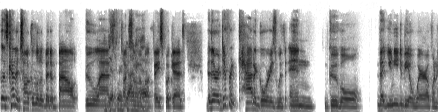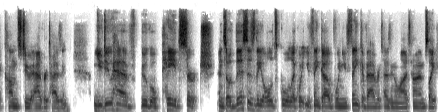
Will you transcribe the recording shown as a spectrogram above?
let's kind of talk a little bit about google ads. We'll talk some about facebook ads there are different categories within Google that you need to be aware of when it comes to advertising. you do have Google paid search. And so this is the old school, like what you think of when you think of advertising a lot of times. Like,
